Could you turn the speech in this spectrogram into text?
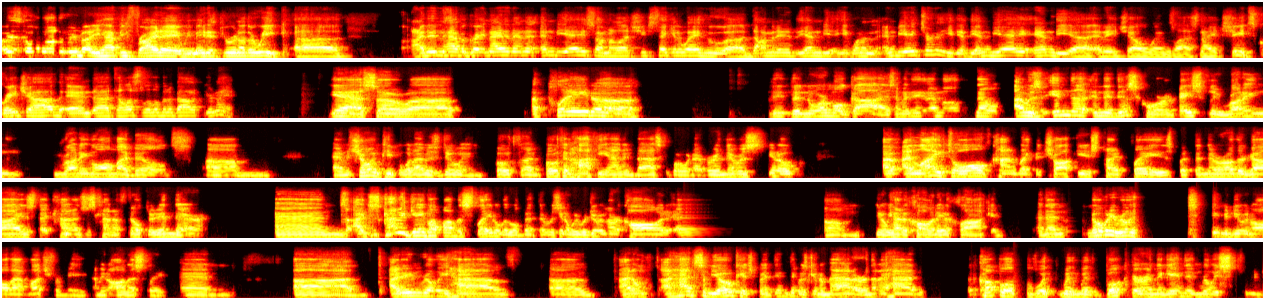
What is going on, everybody? Happy Friday. We made it through another week. Uh, I didn't have a great night at NBA, so I'm going to let Sheets take it away, who uh, dominated the NBA. He won an NBA tournament. He did the NBA and the uh, NHL wins last night. Sheets, great job. And uh, tell us a little bit about your night. Yeah, so uh, I played uh, the, the normal guys. I mean, I'm, now I was in the in the Discord, basically running running all my builds. Um, and showing people what I was doing, both uh, both in hockey and in basketball, whatever. And there was, you know, I, I, liked all kind of like the chalkiest type plays, but then there were other guys that kind of just kind of filtered in there. And I just kind of gave up on the slate a little bit. There was, you know, we were doing our call at, um, you know, we had a call at eight o'clock, and and then nobody really seemed to be doing all that much for me. I mean, honestly, and uh, I didn't really have. Uh, I don't. I had some Jokic, but I didn't think it was going to matter. And then I had a couple with with with Booker, and the game didn't really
